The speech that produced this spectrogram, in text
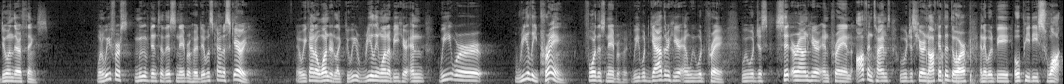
doing their things. When we first moved into this neighborhood, it was kind of scary. And we kind of wondered, like, do we really want to be here? And we were really praying for this neighborhood. We would gather here and we would pray. We would just sit around here and pray. And oftentimes we would just hear a knock at the door and it would be OPD SWAT.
